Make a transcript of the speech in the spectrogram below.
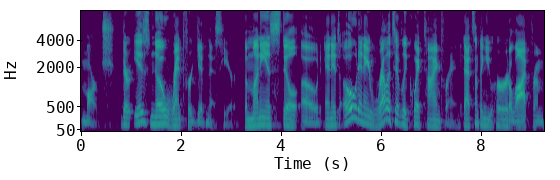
March. There is no rent forgiveness here. The money is still owed and it's owed in a relatively quick time frame. That's something you heard a lot from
